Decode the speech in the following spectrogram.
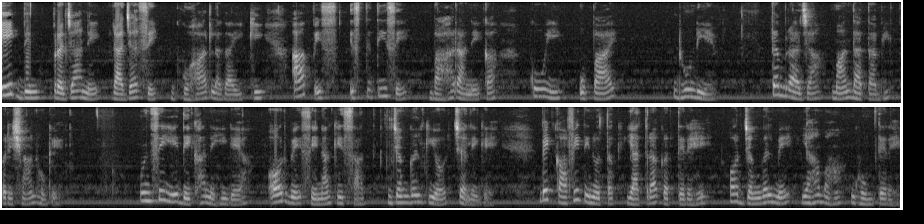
एक दिन प्रजा ने राजा से गुहार लगाई कि आप इस स्थिति से बाहर आने का कोई उपाय ढूंढिए। तब राजा मानदाता भी परेशान हो गए। उनसे ये देखा नहीं गया और वे सेना के साथ जंगल की ओर चले गए। वे काफ़ी दिनों तक यात्रा करते रहे और जंगल में यहाँ वहाँ घूमते रहे।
